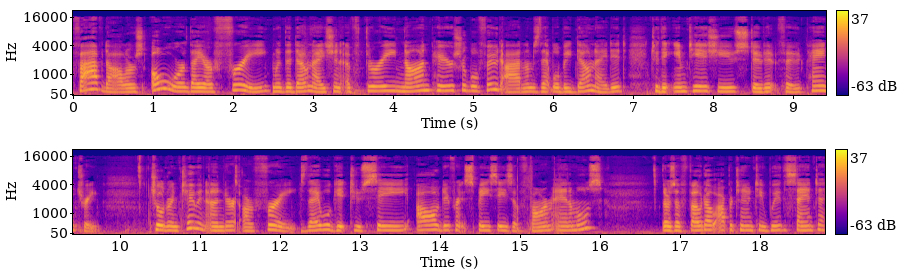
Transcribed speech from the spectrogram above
$5, or they are free with the donation of three non perishable food items that will be donated to the MTSU Student Food Pantry. Children two and under are free. They will get to see all different species of farm animals. There's a photo opportunity with Santa.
